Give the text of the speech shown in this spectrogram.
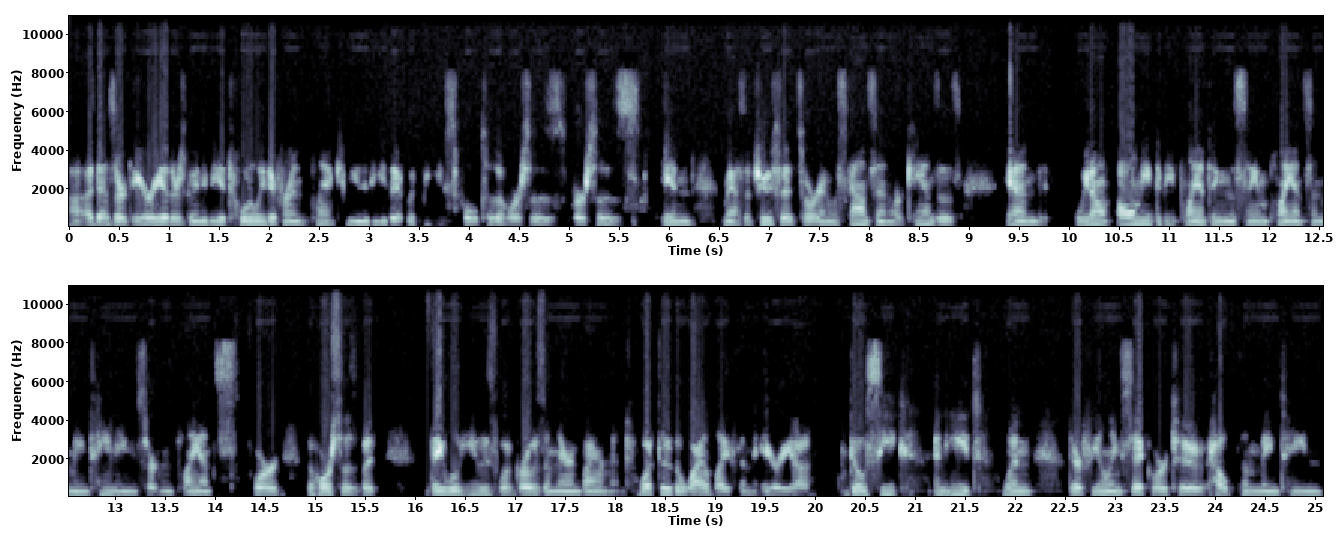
uh, a desert area there's going to be a totally different plant community that would be useful to the horses versus in massachusetts or in wisconsin or kansas. And we don't all need to be planting the same plants and maintaining certain plants for the horses but they will use what grows in their environment. What do the wildlife in the area go seek and eat when they're feeling sick or to help them maintain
